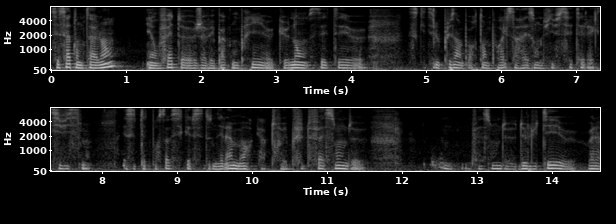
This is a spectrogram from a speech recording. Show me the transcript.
c'est ça ton talent et en fait j'avais pas compris que non c'était ce qui était le plus important pour elle, sa raison de vivre, c'était l'activisme. Et c'est peut-être pour ça aussi qu'elle s'est donné la mort, qu'elle ne trouvait plus de façon de, façon de, de lutter euh, voilà,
